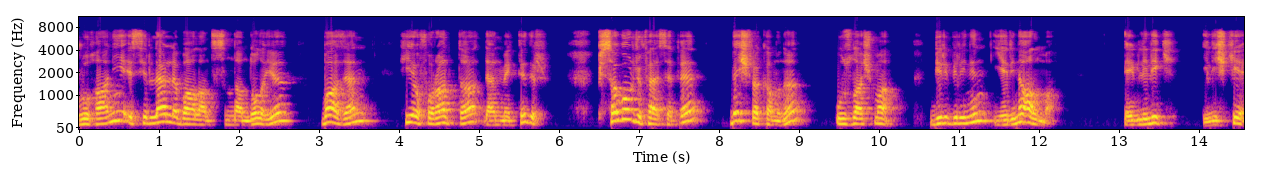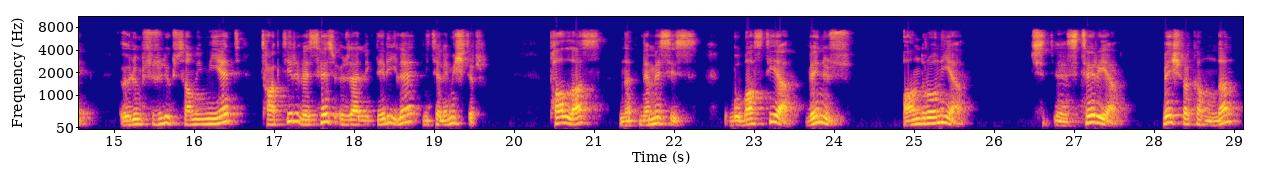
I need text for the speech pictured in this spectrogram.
ruhani esirlerle bağlantısından dolayı bazen hieforant da denmektedir. Pisagorcu felsefe 5 rakamını uzlaşma, birbirinin yerini alma, evlilik, ilişki, ölümsüzlük, samimiyet, takdir ve ses özellikleriyle nitelemiştir. Pallas, Nemesis, Bubastia, Venüs, Andronia, e, Steria 5 rakamından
